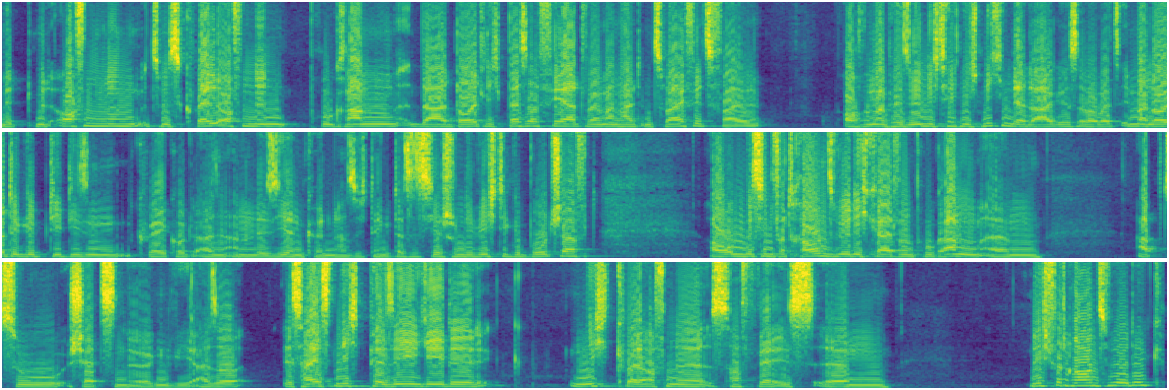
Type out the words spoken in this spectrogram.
mit, mit offenen, zumindest quelloffenen Programmen da deutlich besser fährt, weil man halt im Zweifelsfall, auch wenn man persönlich technisch nicht in der Lage ist, aber weil es immer Leute gibt, die diesen Quellcode also analysieren können. Also ich denke, das ist hier schon die wichtige Botschaft, auch ein bisschen Vertrauenswürdigkeit von Programmen ähm, abzuschätzen irgendwie. Also es heißt nicht per se, jede nicht quelloffene Software ist ähm, nicht vertrauenswürdig.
